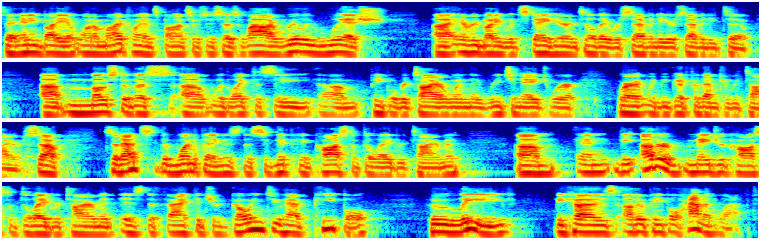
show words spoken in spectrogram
to anybody at one of my plan sponsors who says, "Wow, I really wish." Uh, everybody would stay here until they were 70 or 72. Uh, most of us uh, would like to see um, people retire when they reach an age where where it would be good for them to retire. So, so that's the one thing is the significant cost of delayed retirement. Um, and the other major cost of delayed retirement is the fact that you're going to have people who leave because other people haven't left.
